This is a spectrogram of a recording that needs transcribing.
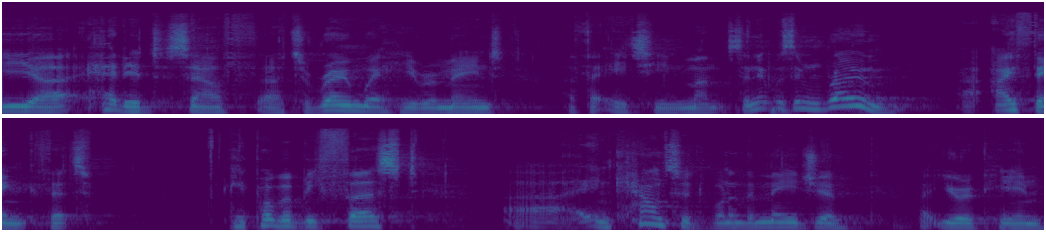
he uh, headed south uh, to Rome, where he remained uh, for 18 months. And it was in Rome, I think, that he probably first uh, encountered one of the major uh, European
